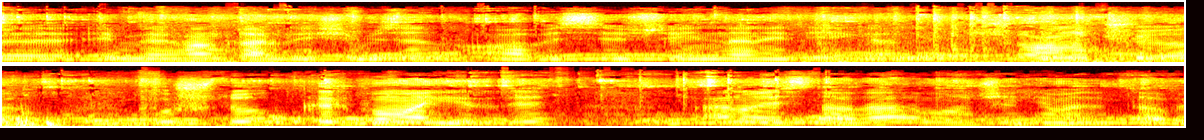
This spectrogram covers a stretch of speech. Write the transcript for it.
E, Emirhan kardeşimizin abisi Hüseyin'den hediye geldi. Şu an uçuyor. Uçtu. Kırpıma girdi. Ben o esnada bunu çekemedim tabi.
